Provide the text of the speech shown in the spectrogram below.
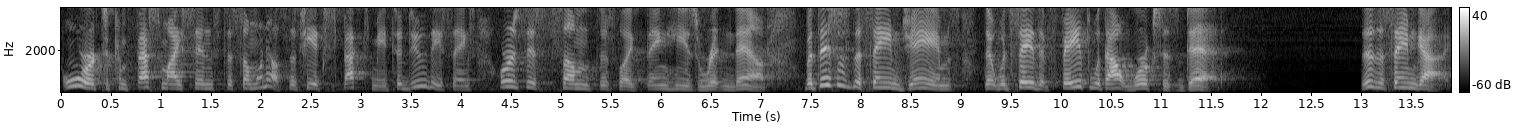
or to confess my sins to someone else? Does he expect me to do these things, or is this some just like thing he's written down? But this is the same James that would say that faith without works is dead. This is the same guy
